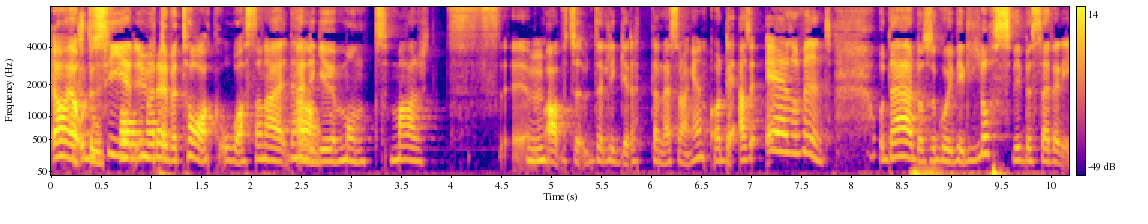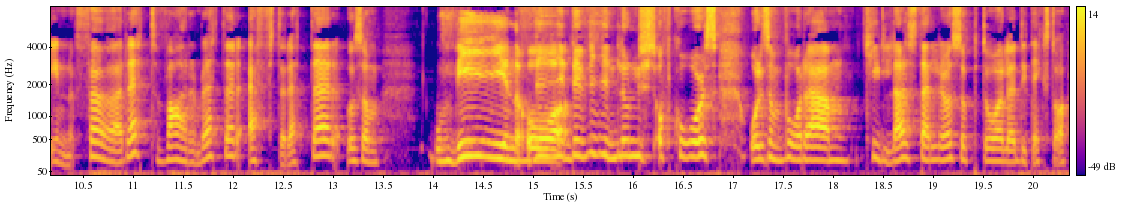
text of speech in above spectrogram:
Ja, ja och du ser ut över takåsarna. Det här ja. ligger ju Montmartre Mm. Ja, typ, det ligger den restaurangen och det alltså, är så fint. Och där då så går vi loss. Vi beställer in förrätt, varmrätter, efterrätter och som och vin och... Vin, det är vinlunch of course. Och liksom våra killar ställer oss upp då, eller ditt ex då,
